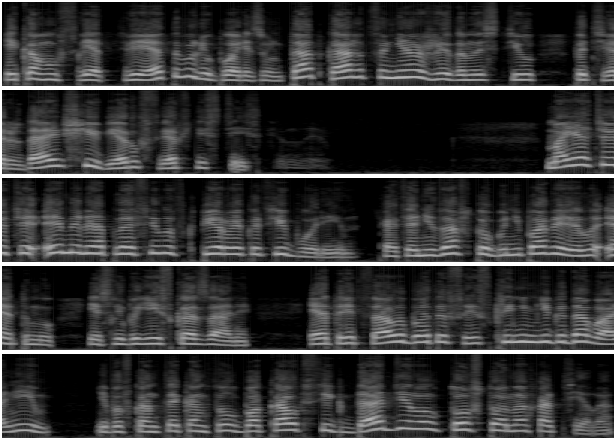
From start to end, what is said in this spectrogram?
и кому вследствие этого любой результат кажется неожиданностью, подтверждающей веру в сверхъестественное. Моя тетя Эмили относилась к первой категории, хотя ни за что бы не поверила этому, если бы ей сказали, и отрицала бы это с искренним негодованием, ибо в конце концов бокал всегда делал то, что она хотела.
